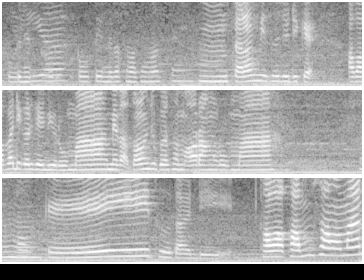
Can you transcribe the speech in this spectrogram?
kuliah, rutinitas masing-masing. Hmm, sekarang bisa jadi kayak apa apa dikerjain di rumah minta tolong juga sama orang rumah. Mhm. oke itu tadi. Kalau kamu Salman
